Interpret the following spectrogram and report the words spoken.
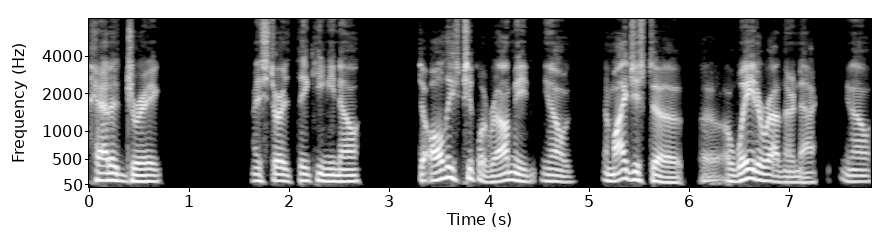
had a drink. I started thinking, you know, to all these people around me, you know, am I just a, a weight around their neck? You know,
